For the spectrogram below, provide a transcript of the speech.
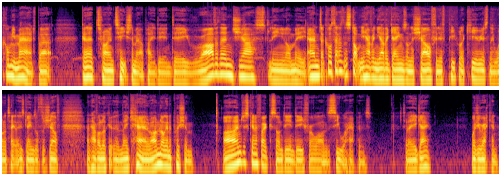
Call me mad, but going to try and teach them how to play D&D rather than just leaning on me. And of course that doesn't stop me having the other games on the shelf and if people are curious and they want to take those games off the shelf and have a look at them, they can. But I'm not going to push them. I'm just going to focus on D&D for a while and see what happens. So there you go. What do you reckon?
